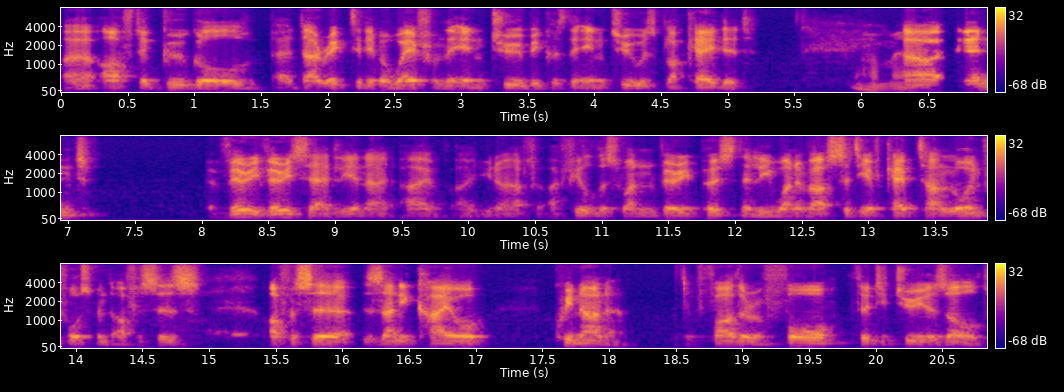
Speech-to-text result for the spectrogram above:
Uh, after Google directed him away from the N2 because the N2 was blockaded. Oh, uh, and very, very sadly, and I, I, I you know, I, feel this one very personally. One of our City of Cape Town law enforcement officers, Officer Zanikayo Quinana, father of four, 32 years old,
